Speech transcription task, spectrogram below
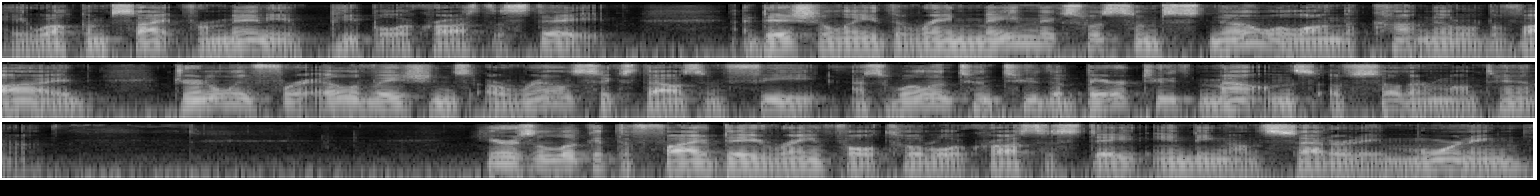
a welcome sight for many people across the state. Additionally, the rain may mix with some snow along the Continental Divide, generally for elevations around 6,000 feet, as well into the Beartooth Mountains of southern Montana. Here's a look at the five day rainfall total across the state ending on Saturday morning.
